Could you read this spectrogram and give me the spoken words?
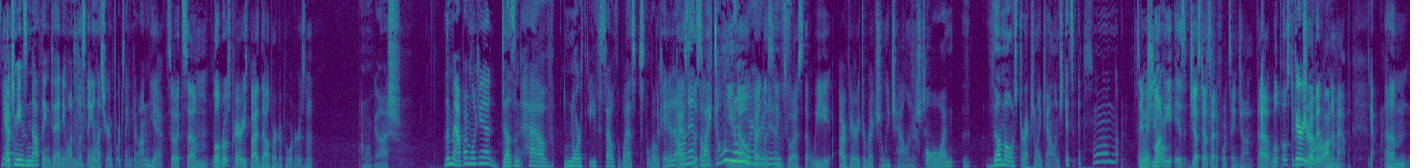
Yeah. Which means nothing to anyone listening unless you're in Fort St. John. Yeah, so it's um well Rose Prairie's by the Alberta border, isn't it? Oh gosh. The map I'm looking at doesn't have northeast southwest located Okay, guys, on it, listen, so I don't know. you know, know where by listening is. to us that we are very directionally challenged. Oh, I'm th- the most directionally challenged. It's it's, um, an anyway, issue. Montney is just outside of Fort St. John. Yeah. Uh, we'll post a Very picture of it on a map. Yeah. Um,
